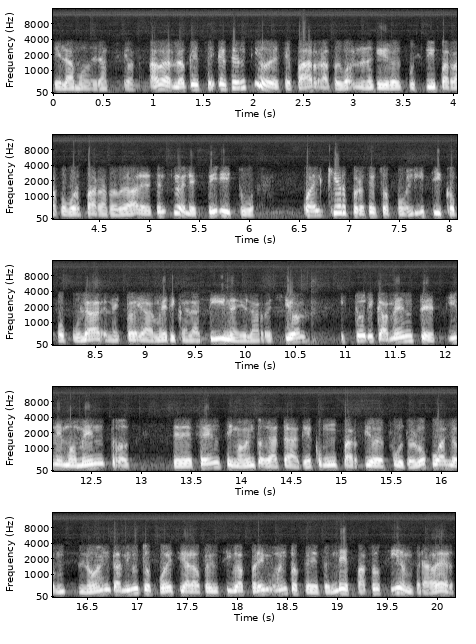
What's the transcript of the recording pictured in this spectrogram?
de la moderación. A ver, lo que el sentido de este párrafo, igual no es que quiero discutir párrafo por párrafo, pero a ver, el sentido del espíritu, cualquier proceso político popular en la historia de América Latina y de la región, históricamente tiene momentos de defensa y momentos de ataque. Es como un partido de fútbol. Vos jugás los 90 minutos, podés ir a la ofensiva, pero hay momentos que defendés. Pasó siempre. A ver,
